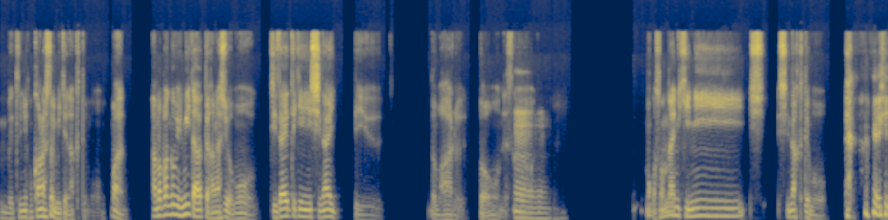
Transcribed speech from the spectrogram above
別に他の人見てなくても、まあ、あの番組見たって話をもう時代的にしないっていうのもあるとは思うんですうが、ん。なんかそんなに気にししなくても い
